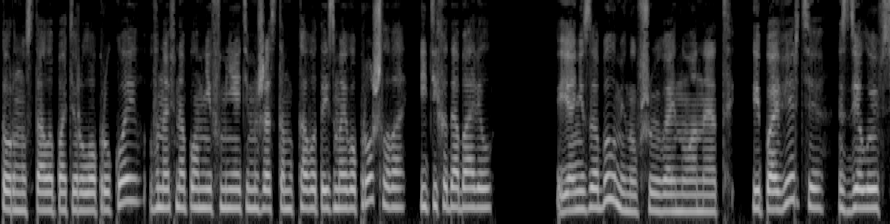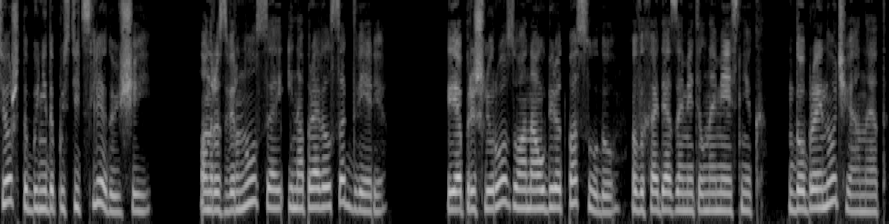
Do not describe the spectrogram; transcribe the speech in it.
Торн устало потер лоб рукой, вновь напомнив мне этим жестом кого-то из моего прошлого, и тихо добавил. «Я не забыл минувшую войну, Аннет, и, поверьте, сделаю все, чтобы не допустить следующей». Он развернулся и направился к двери. «Я пришлю Розу, она уберет посуду», — выходя, заметил наместник. «Доброй ночи, Аннет».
